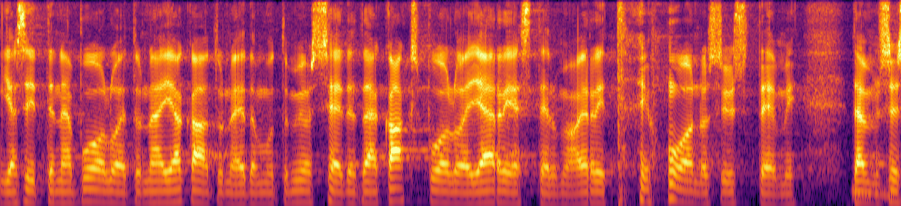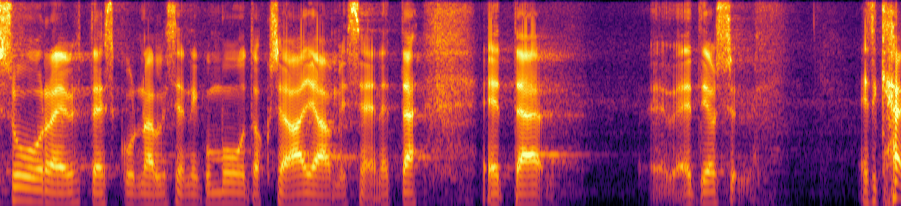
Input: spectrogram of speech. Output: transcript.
ja sitten nämä puolueet on näin jakautuneita, mutta myös se, että tämä kaksipuolueen järjestelmä on erittäin huono systeemi tämmöisen suureen yhteiskunnallisen niin kuin muutoksen ajamiseen, että, että, että jos että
